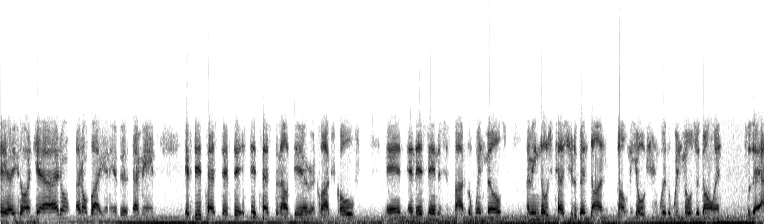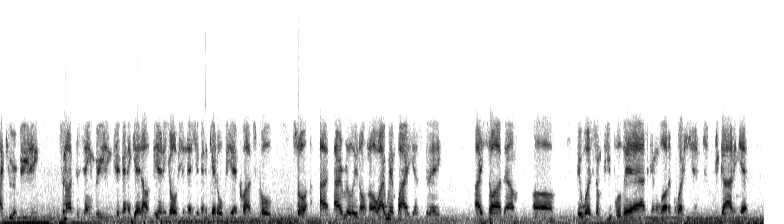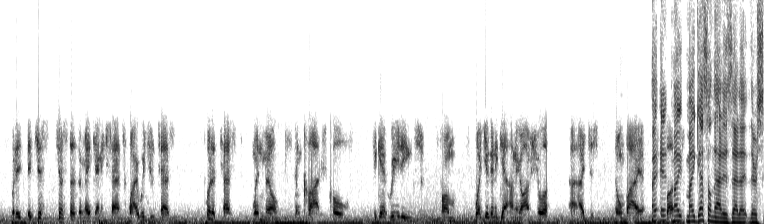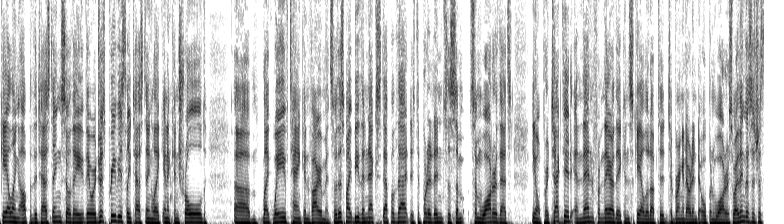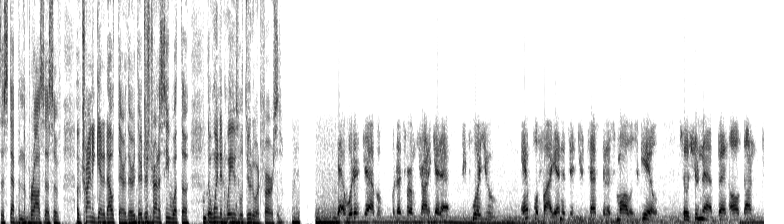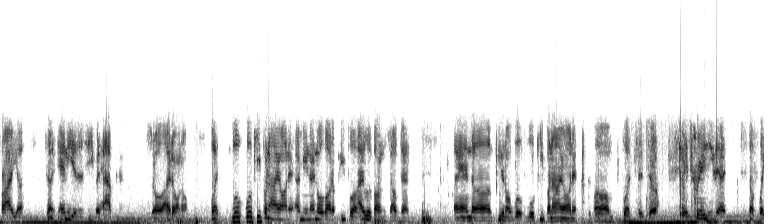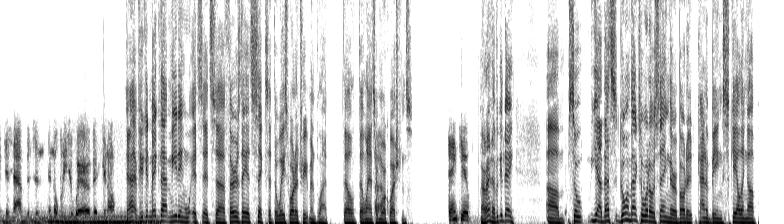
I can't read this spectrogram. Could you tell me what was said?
Hey, how you doing? Yeah, I don't, I don't buy any of it. I mean, if they're test, if they're, if they're testing out there at Clark's Cove, and and they're saying this is part of the windmills, I mean, those tests should have been done out in the ocean where the windmills are going for the accurate reading. It's not the same readings you're going to get out there in the ocean that you're going to get over here at Clark's Cove. So I, I really don't know. I went by yesterday. I saw them. Um, there was some people there asking a lot of questions regarding it, but it, it just just doesn't make any sense. Why would you test put a test windmill in Clark's Cove to get readings from what you're going to get on the offshore? I, I just don't buy it. I, my my guess on that is that uh, they're scaling up the testing. So they they were just previously testing like in a controlled. Um, like wave tank environment. So this might be the next step of that is to put it into some some water that's you know protected, and then from there they can scale it up to, to bring it out into open water. So I think this is just a step in the process of of trying to get it out there. They're they're just trying to see what the the wind and waves will do to it first. Yeah, what it, yeah, but, but that's what I'm trying to get at. Before you amplify anything, you test at a smaller scale. So it shouldn't have been all done prior to any of this even happening. So I don't know, but we'll we'll keep an eye on it. I mean, I know a lot of people. I live on the south end, and uh, you know we'll we'll keep an eye on it. Um, but it's uh, it's crazy that stuff like this happens and, and nobody's aware of it. You know. Yeah, if you can make that meeting, it's it's uh, Thursday at six at the wastewater treatment plant. They'll they'll answer more questions. Thank you. All right, have a good day. Um, so yeah, that's going back to what I was saying there about it kind of being scaling up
